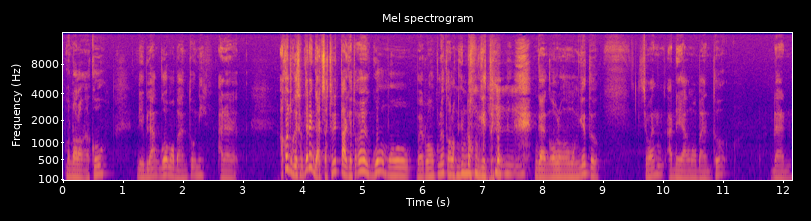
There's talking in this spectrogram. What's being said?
menolong aku dia bilang gue mau bantu nih ada aku juga sebenarnya nggak cerita gitu eh gue mau bayar uang kuliah tolongin dong gitu. Nggak ngomong-ngomong gitu. Cuman ada yang mau bantu dan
